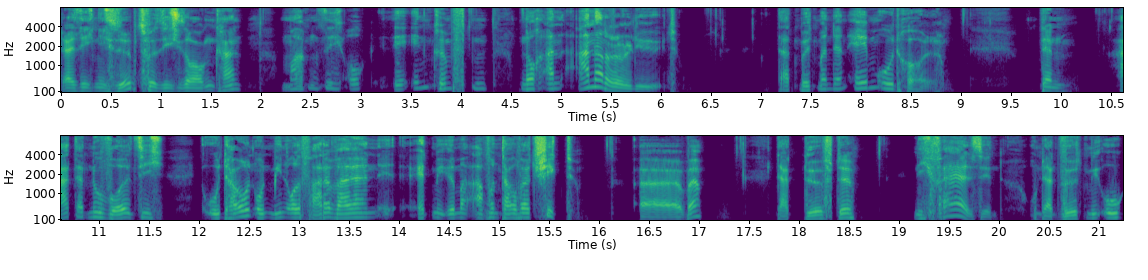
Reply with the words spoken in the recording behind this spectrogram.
der sich nicht selbst für sich sorgen kann, machen sich auch in Künften noch an andere Lüd. Dat müt man denn eben utholen. Denn hat dat nu wohl sich uthauen und min ol Vater war, hätt mir immer ab und tau was schickt. Aber dat dürfte nicht fehl sein. Und dat wird mir auch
